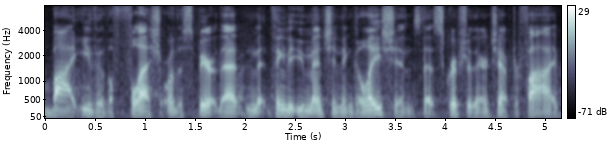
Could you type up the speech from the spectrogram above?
by either the flesh or the spirit. That right. thing that you mentioned in Galatians, that scripture there in chapter 5,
